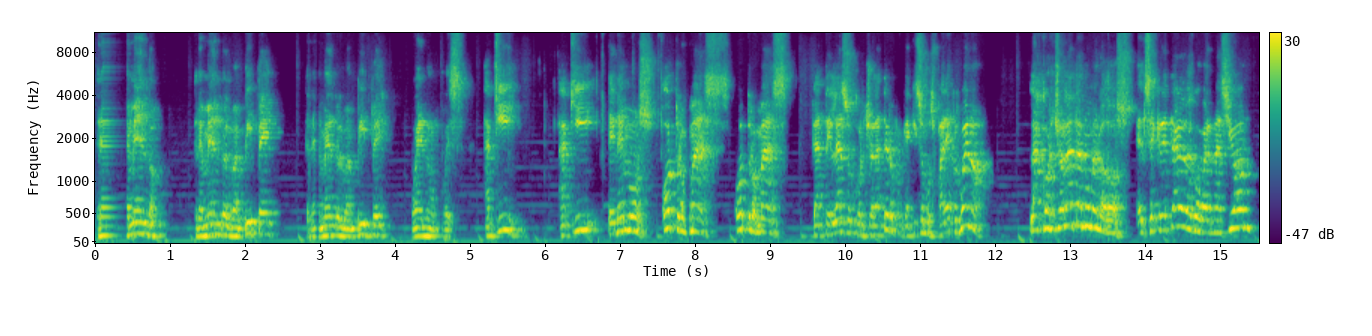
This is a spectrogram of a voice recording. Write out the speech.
Tremendo, tremendo el Vampipe, tremendo el Vampipe. Bueno, pues aquí, aquí tenemos otro más, otro más gatelazo corcholatero, porque aquí somos parejos. Bueno, la corcholata número dos, el secretario de Gobernación,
